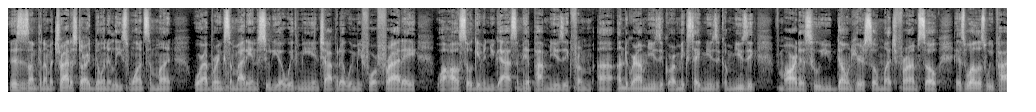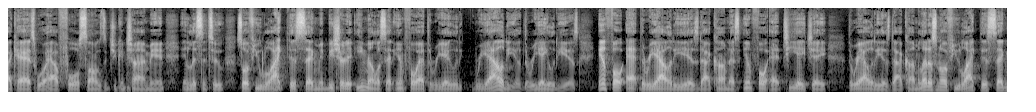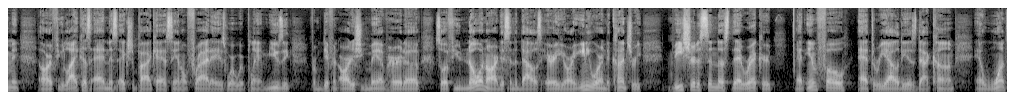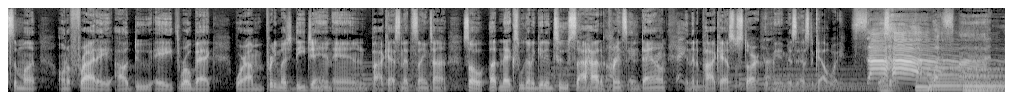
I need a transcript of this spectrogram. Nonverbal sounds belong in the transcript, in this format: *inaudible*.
This is something I'm to try to start doing at least once a month where I bring somebody in the studio with me and chop it up with me for a Friday while also giving you guys some hip hop music from uh, underground music or mixtape music or music from artists who you don't hear so much from. So, as well as we podcast, we'll have full songs that you can chime in and listen to. So, if you like this segment, be sure to email us at info at the reality, reality of the reality is info at the reality is is.com. That's info at THA therealityis.com and let us know if you like this segment or if you like us adding this extra podcast in on Fridays where we're playing music from different artists you may have heard of. So if you know an artist in the Dallas area or anywhere in the country, be sure to send us that record at info at therealityis.com. And once a month on a Friday, I'll do a throwback where I'm pretty much DJing and podcasting at the same time. So up next, we're gonna get into Saha the Prince and Down, and then the podcast will start with me and Miss Esther Calloway. Saha, what's my name?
